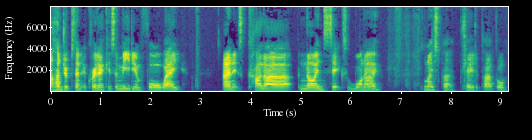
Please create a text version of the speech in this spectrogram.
100% acrylic. It's a medium four weight and it's colour 9610. Nice shade of purple.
